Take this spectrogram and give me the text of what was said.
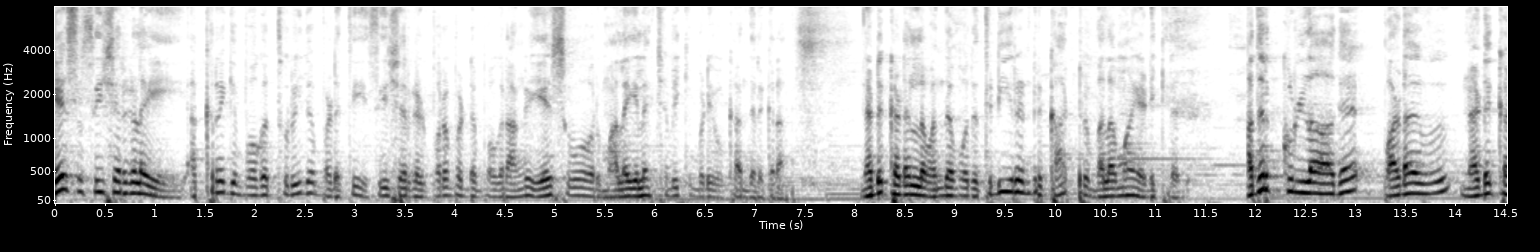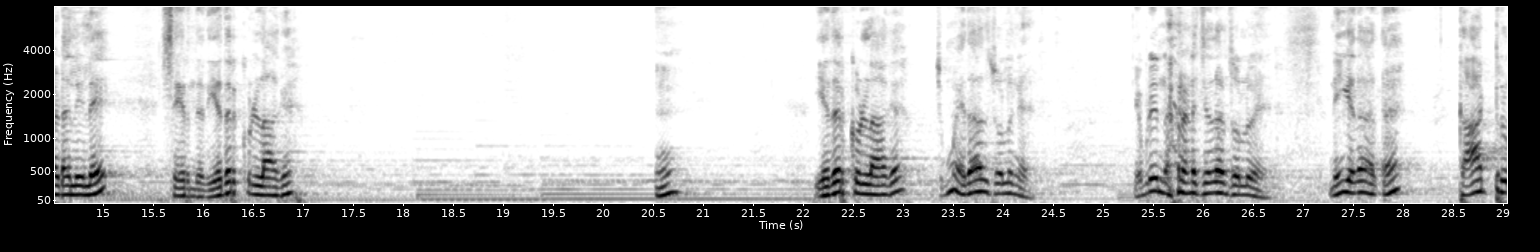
இயேசு சீஷர்களை அக்கறைக்கு போக துரிதப்படுத்தி சீஷர்கள் புறப்பட்டு போகிறாங்க. இயேசுவோ ஒரு மலையில செபிக்கும்படி உட்கார்ந்து இருக்கிறார் நடுக்கடல்ல வந்தபோது திடீரென்று காற்று பலமாய் அடிக்கிறது. அதற்குள்ளாக படவு நடுக்கடலிலே சேர்ந்தது. எதற்குள்ளாக? எதற்குள்ளாக? சும்மா ஏதாவது சொல்லுங்க. எப்படி நான் நினைச்சதான் சொல்லுவேன். நீங்க ஏதாவது காற்று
